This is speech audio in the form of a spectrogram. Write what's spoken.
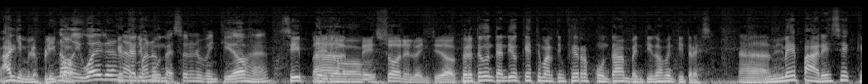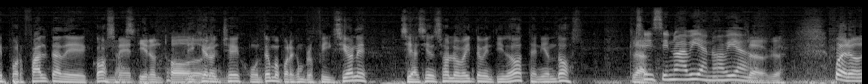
Alguien me lo explicó. No, igual Gran Que este año Hermano jun- empezó en el 22, ¿eh? Sí, Ah, pero. empezó en el 22. pero tengo entendido que este Martín Fierro juntaban 22-23. Ah, bien. me parece que por falta de cosas. Metieron todo. Dijeron, che, juntemos, por ejemplo, ficciones. Si hacían solo 20-22, tenían dos. Claro. Sí, sí, no había, no había. Claro, claro. Bueno,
